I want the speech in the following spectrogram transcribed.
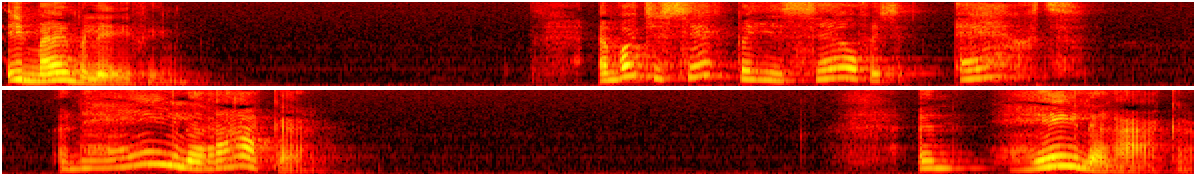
in mijn beleving. En wat je zegt bij jezelf is echt een hele rake. Een hele rake.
